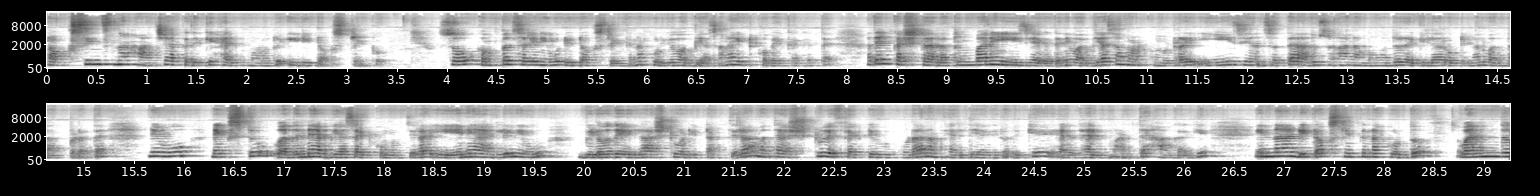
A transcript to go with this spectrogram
ಟಾಕ್ಸಿನ್ಸ್ನ ಆಚೆ ಹಾಕೋದಕ್ಕೆ ಹೆಲ್ಪ್ ಮಾಡೋದು ಈ ಡಿಟಾಕ್ಸ್ ಡ್ರಿಂಕು ಸೊ ಕಂಪಲ್ಸರಿ ನೀವು ಡಿಟಾಕ್ಸ್ ಡ್ರಿಂಕನ್ನು ಕುಡಿಯೋ ಅಭ್ಯಾಸನ ಇಟ್ಕೋಬೇಕಾಗತ್ತೆ. ಅದೇನು ಕಷ್ಟ ಅಲ್ಲ ತುಂಬಾ ಈಸಿ ಆಗುತ್ತೆ. ನೀವು ಅಭ್ಯಾಸ ಮಾಡ್ಕೊಂಡ್ಬಿಟ್ರೆ ಈಸಿ ಅನಿಸುತ್ತೆ. ಅದು ಸಹ ನಮ್ಮ ಒಂದು ರೆಗ್ಯುಲರ್ ರೋಟಿನಲ್ಲಿ ಒಂದಾಗ್ಬಿಡುತ್ತೆ. ನೀವು ನೆಕ್ಸ್ಟು ಅದನ್ನೇ ಅಭ್ಯಾಸ ಇಟ್ಕೊಂಡ್ಬಿಡ್ತೀರಾ. ಏನೇ ಆಗಲಿ ನೀವು ಬಿಡೋದೇ ಇಲ್ಲ, ಅಷ್ಟು ಅಡಿಕ್ಟ್ ಆಗ್ತೀರಾ? ಮತ್ತು ಅಷ್ಟು ಎಫೆಕ್ಟಿವ್ ಕೂಡ ನಮ್ಮ ಹೆಲ್ದಿ ಆಗಿರೋದಕ್ಕೆ ಹೆಲ್ ಹೆಲ್ಪ್ ಮಾಡುತ್ತೆ. ಹಾಗಾಗಿ ಇನ್ನು ಡಿಟಾಕ್ಸ್ ಡ್ರಿಂಕನ್ನು ಕುಡಿದು ಒಂದು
